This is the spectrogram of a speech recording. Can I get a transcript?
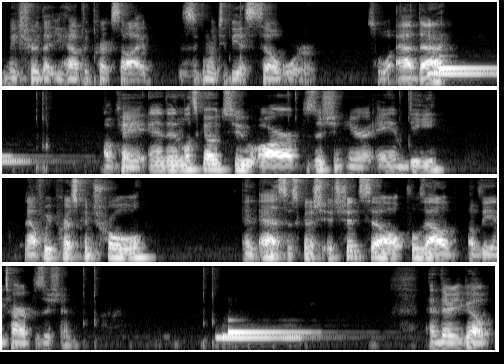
make sure that you have the correct side. This is going to be a sell order. So we'll add that. Okay, and then let's go to our position here, AMD. Now if we press Control and S, it's going to it should sell close out of the entire position. And there you go.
